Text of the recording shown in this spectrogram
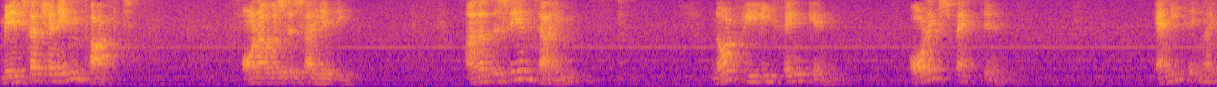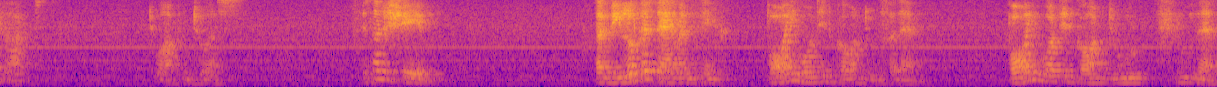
made such an impact on our society. And at the same time, not really thinking or expecting anything like that to happen to us. Isn't that a shame? That we look at them and think, boy, what did God do for them? Boy, what did God do through them?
